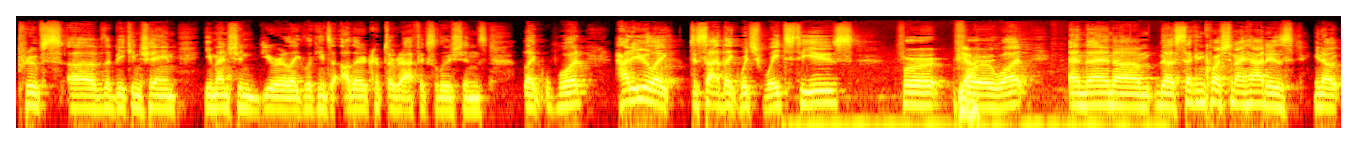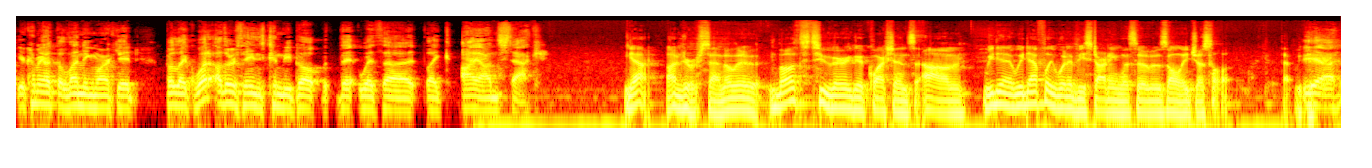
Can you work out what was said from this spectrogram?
proofs of the beacon chain. You mentioned you were like looking into other cryptographic solutions. Like, what? How do you like decide like which weights to use for for yeah. what? And then um, the second question I had is, you know, you're coming out the lending market, but like, what other things can be built with, with uh, like Ion Stack? Yeah, hundred percent. Both two very good questions. Um, we did. We definitely wouldn't be starting this if it was only just a market that we. Did. Yeah,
